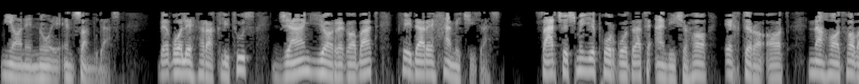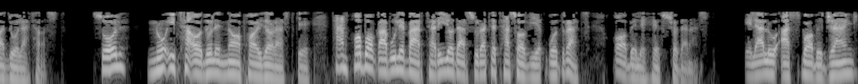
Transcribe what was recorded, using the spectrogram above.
میان نوع انسان بوده است. به قول هراکلیتوس جنگ یا رقابت پدر همه چیز است. سرچشمه پرقدرت اندیشه ها، اختراعات، نهادها و دولت هاست. صلح نوعی تعادل ناپایدار است که تنها با قبول برتری یا در صورت تصاوی قدرت قابل حفظ شدن است. علل و اسباب جنگ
